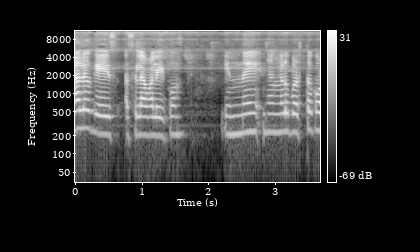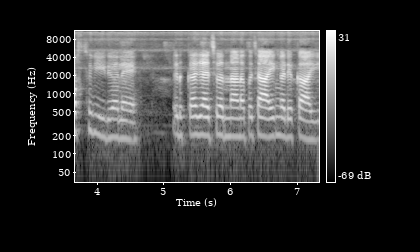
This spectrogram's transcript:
ഹലോ ഗേസ് അസ്സലാം വലൈക്കും ഇന്ന് ഞങ്ങൾ ഇവിടുത്തെ കുറച്ച് വീഡിയോ അല്ലേ? എടുക്കാൻ വിചാരിച്ചു വന്നാണ്. ഇപ്പോൾ ചായയും കടിയൊക്കെ ആയി.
